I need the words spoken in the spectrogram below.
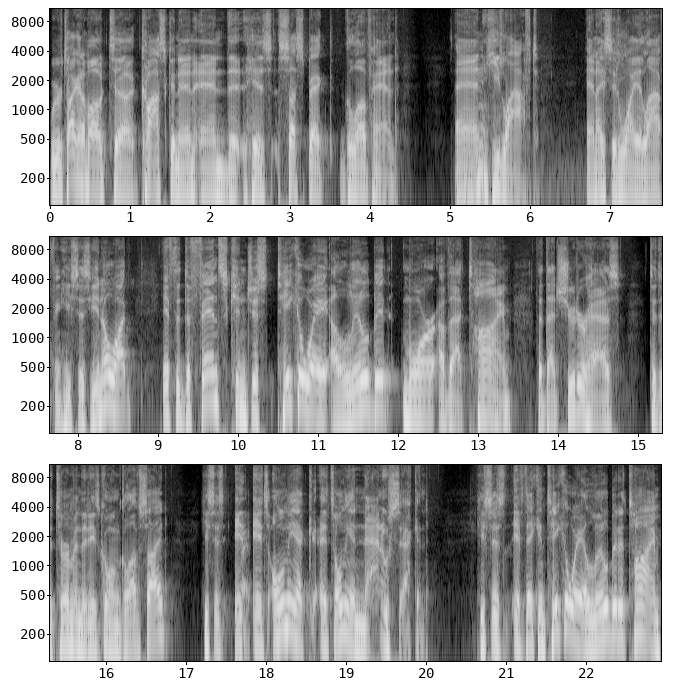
We were talking about uh, Koskinen and the, his suspect glove hand, and mm-hmm. he laughed. And I said, "Why are you laughing?" He says, "You know what? If the defense can just take away a little bit more of that time that that shooter has to determine that he's going glove side." He says it, right. it's only a it's only a nanosecond. He says if they can take away a little bit of time,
